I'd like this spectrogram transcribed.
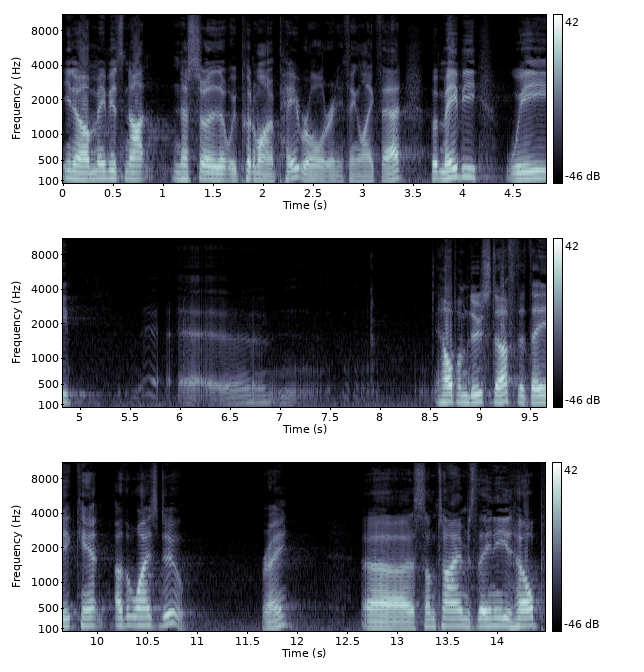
you know, maybe it's not necessarily that we put them on a payroll or anything like that, but maybe we uh, help them do stuff that they can't otherwise do, right? Uh, sometimes they need help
